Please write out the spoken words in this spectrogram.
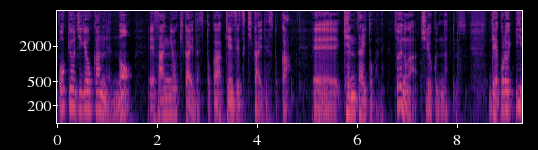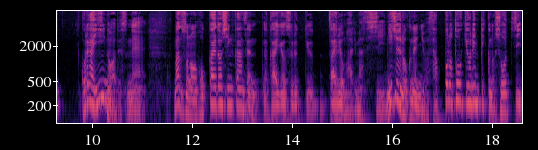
公共事業関連の、えー、産業機械ですとか、建設機械ですとか、えー、建材とかね、そういうのが主力になっています。で、これ、い、これがいいのはですね、まずその北海道新幹線が開業するっていう材料もありますし、26年には札幌冬季オリンピックの招致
